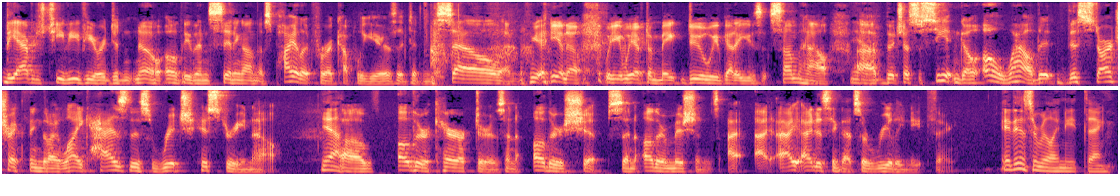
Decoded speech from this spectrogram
the average TV viewer didn't know, oh, they've been sitting on this pilot for a couple of years. It didn't sell. And, you know, we, we have to make do. We've got to use it somehow. Yeah. Uh, but just to see it and go, oh, wow, th- this Star Trek thing that I like has this rich history now Yeah, of other characters and other ships and other missions. I, I, I just think that's a really neat thing. it is a really neat thing.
